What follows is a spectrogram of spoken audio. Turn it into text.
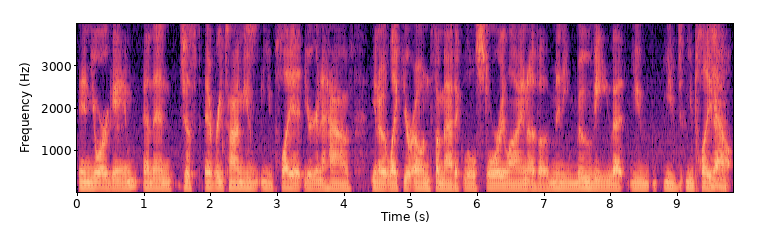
in your game, and then just every time you you play it, you're gonna have you know like your own thematic little storyline of a mini movie that you you you played yeah. out.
